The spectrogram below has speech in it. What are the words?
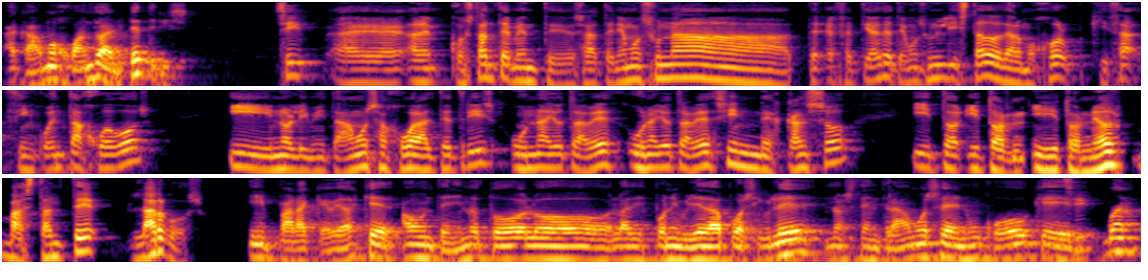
acabamos jugando al Tetris. Sí, eh, constantemente. O sea, teníamos una. te- Efectivamente, tenemos un listado de a lo mejor quizá 50 juegos y nos limitábamos a jugar al Tetris una y otra vez, una y otra vez sin descanso y, tor- y, tor- y torneos bastante largos. Y para que veas que aún teniendo toda la disponibilidad posible, nos centramos en un juego que, Sí. bueno,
